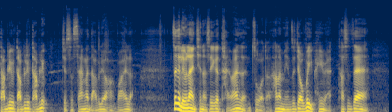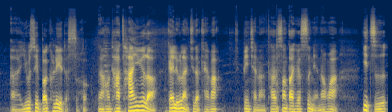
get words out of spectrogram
W W W，就是三个 W 哈，Viola。这个浏览器呢是一个台湾人做的，他的名字叫魏培元，他是在呃 U C Berkeley 的时候，然后他参与了该浏览器的开发，并且呢，他上大学四年的话，一直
